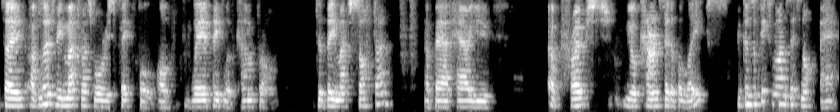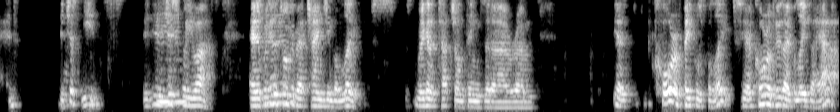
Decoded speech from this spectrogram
So I've learned to be much, much more respectful of where people have come from, to be much softer about how you approach your current set of beliefs, because the fixed mindset's not bad. It just is. It's mm-hmm. just where you are. And if we're going to talk about changing beliefs, we're going to touch on things that are, um, you know, core of people's beliefs, you know, core of who they believe they are.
